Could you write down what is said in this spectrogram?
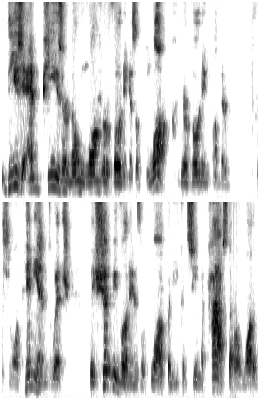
these MPs are no longer voting as a block. They're voting on their personal opinions, which they should be voting as a block. But you can see in the past that a lot of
